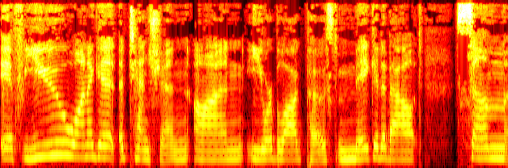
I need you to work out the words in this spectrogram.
if you want to get attention on your blog post, make it about some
